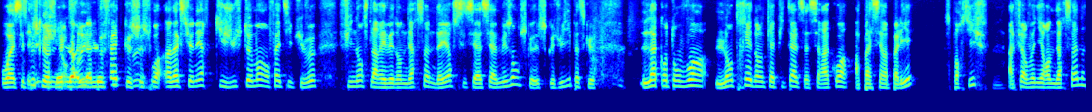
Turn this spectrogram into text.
Ouais, c'est plus le, fait que ce soit un actionnaire qui, justement, en fait, si tu veux, finance l'arrivée d'Anderson. D'ailleurs, c'est assez amusant ce que, ce que tu dis, parce que là, quand on voit l'entrée dans le capital, ça sert à quoi? À passer un palier sportif, mm. à faire venir Anderson.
